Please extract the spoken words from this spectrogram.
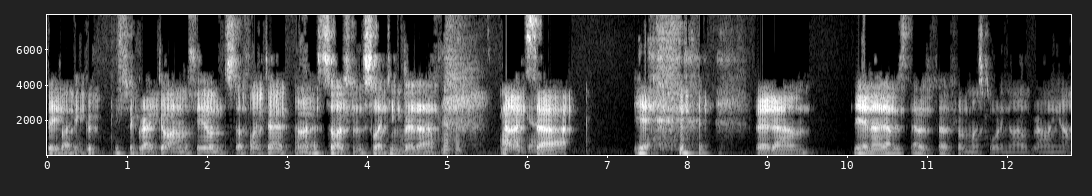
be like a good, just a great guy on the field and stuff like that. I mean, aside from the sledging, but uh, no, Part of the it's uh, yeah, but um, yeah, no, that was that was that was probably my sporting idol growing up.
